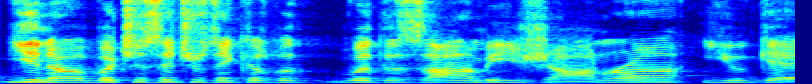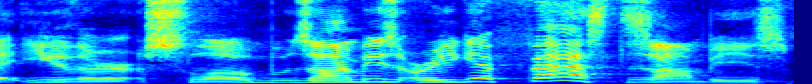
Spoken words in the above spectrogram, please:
you know, which is interesting because with, with the zombie genre, you get either slow zombies or you get fast zombies.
